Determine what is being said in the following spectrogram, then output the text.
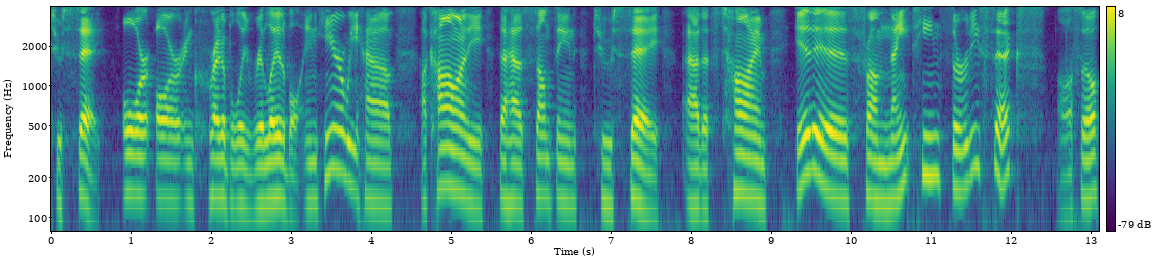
to say or are incredibly relatable. And here we have a comedy that has something to say at its time. It is from 1936. Also,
